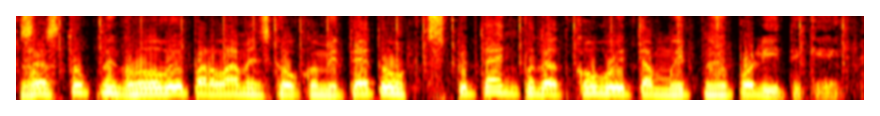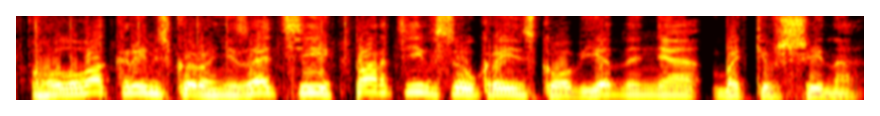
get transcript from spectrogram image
заступник голови парламентського комітету з питань податкової та митної політики, голова Кримської організації партії Всеукраїнського об'єднання Батьківщина.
